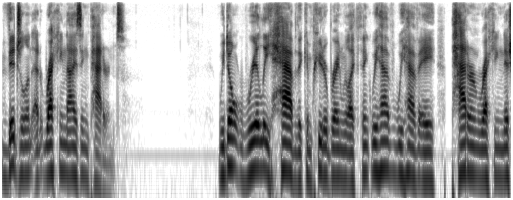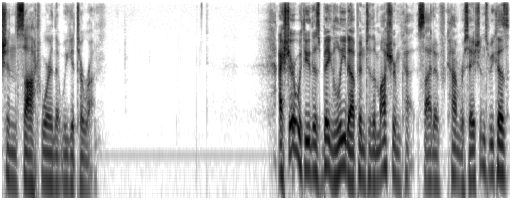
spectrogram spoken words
vigilant at recognizing patterns. We don't really have the computer brain we like to think we have. We have a pattern recognition software that we get to run. I share with you this big lead up into the mushroom side of conversations because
